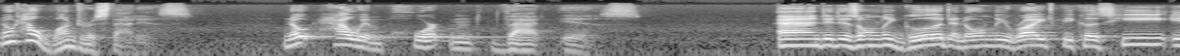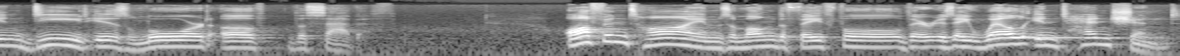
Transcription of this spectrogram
Note how wondrous that is. Note how important that is and it is only good and only right because he indeed is Lord of the Sabbath. Oftentimes among the faithful, there is a well intentioned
